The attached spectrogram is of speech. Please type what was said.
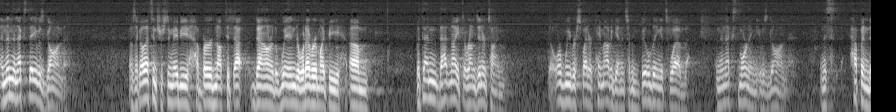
and then the next day it was gone. I was like, oh, that's interesting. Maybe a bird knocked it down, or the wind, or whatever it might be. Um, but then that night, around dinner time, the orb weaver spider came out again and started building its web. And the next morning, it was gone. And this happened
